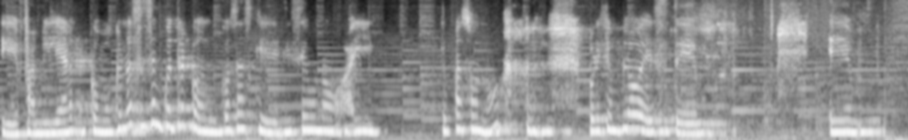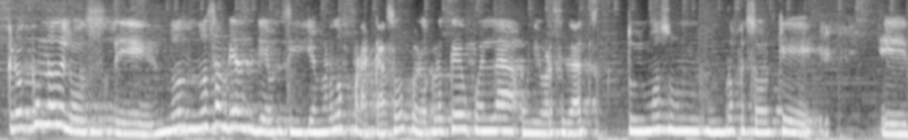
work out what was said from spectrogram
eh, familiar, como que uno sí se encuentra con cosas que dice uno, ay, ¿qué pasó, no? Por ejemplo, este, em, creo que uno de los, eh, no, no sabría si llamarlo fracaso, pero creo que fue en la universidad, tuvimos un profesor que eh,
